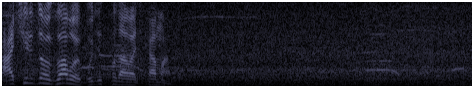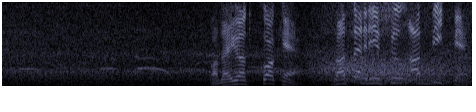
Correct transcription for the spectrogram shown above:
Очередной угловой будет подавать команда. Подает Коке. Вратарь решил отбить мяч.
